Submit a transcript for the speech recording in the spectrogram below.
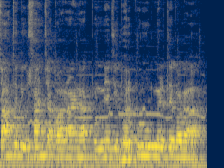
सात दिवसांच्या पारायणात पुण्याची भरपूर ऊब मिळते बघा.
